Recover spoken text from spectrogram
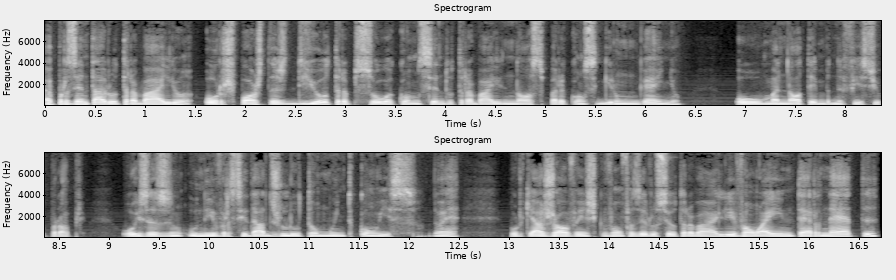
apresentar o trabalho ou respostas de outra pessoa como sendo o trabalho nosso para conseguir um ganho ou uma nota em benefício próprio. Hoje as universidades lutam muito com isso, não é? Porque há jovens que vão fazer o seu trabalho e vão à internet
